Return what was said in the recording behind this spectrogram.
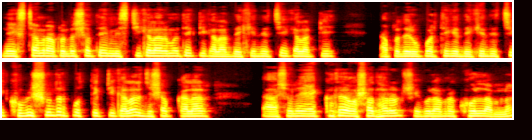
নেক্সট আমরা আপনাদের সাথে মিষ্টি কালারের মধ্যে একটি কালার দেখিয়ে দিচ্ছি। এই কালারটি আপনাদের উপর থেকে দেখিয়ে দিচ্ছি। খুবই সুন্দর প্রত্যেকটি কালার যেসব কালার আসলে এক কথায় অসাধারণ, সেগুলো আমরা খুললাম না।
